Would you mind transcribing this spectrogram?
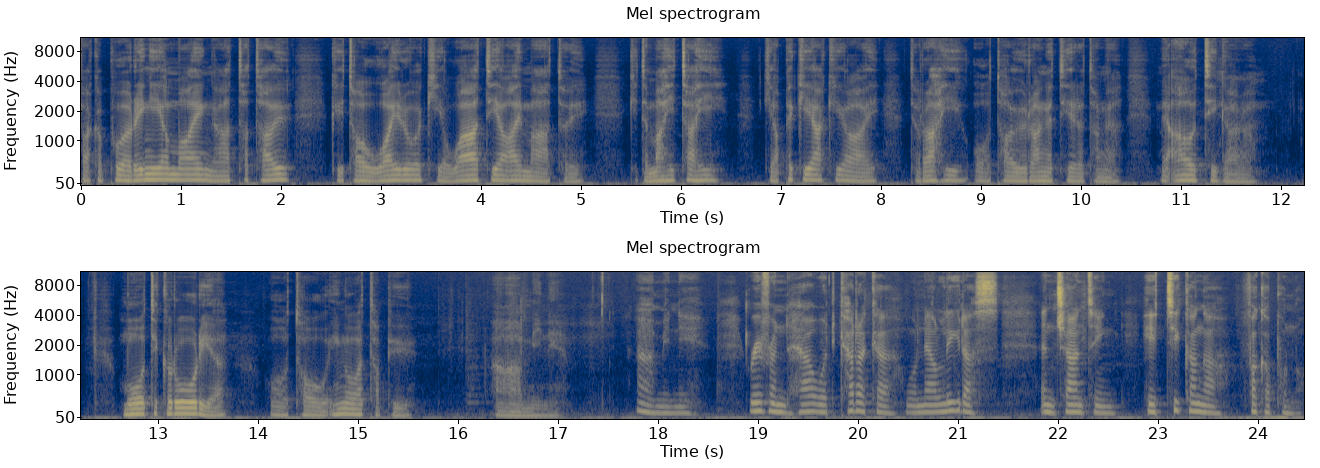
Whakapua ringia mai ngā tatau ki tau wairua ki a wātia ai mātou, ki te mahitahi, ki a pikiaki ai te rahi o tau rangatiratanga, me Aotearoa. Mō te karoria o tōu ingoa tapu. Āmine. Āmine. Reverend Howard Karaka will now lead us in chanting He Tikanga Whakapono.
